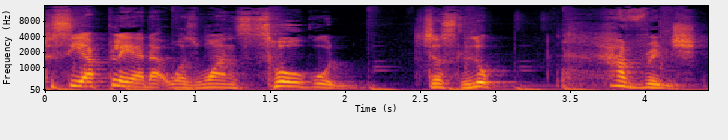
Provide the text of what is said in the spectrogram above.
To see a player that was once so good just look average.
